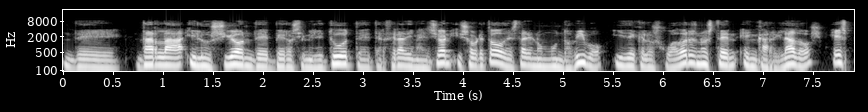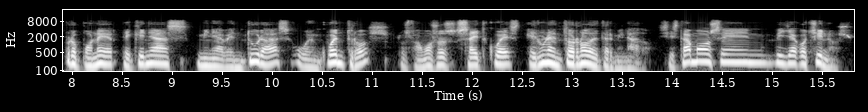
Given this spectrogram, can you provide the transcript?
de dar la ilusión de verosimilitud, de tercera dimensión y sobre todo de estar en un mundo vivo y de que los jugadores no estén encarrilados es proponer pequeñas mini aventuras o encuentros, los famosos side quests, en un entorno determinado. Si estamos en Villacochinos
